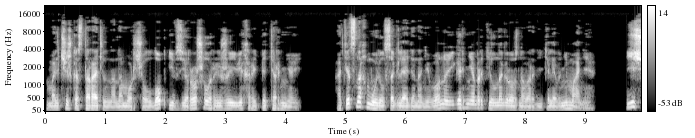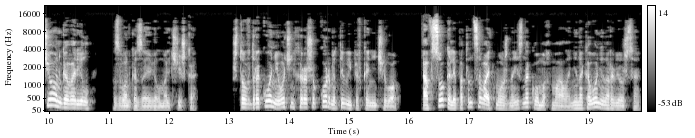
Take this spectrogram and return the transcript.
Мальчишка старательно наморщил лоб и взъерошил рыжие вихры пятерней. Отец нахмурился, глядя на него, но Игорь не обратил на грозного родителя внимания. «Еще он говорил, звонко заявил мальчишка, что в драконе очень хорошо кормят и выпивка ничего. А в соколе потанцевать можно, и знакомых мало, ни на кого не нарвешься.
